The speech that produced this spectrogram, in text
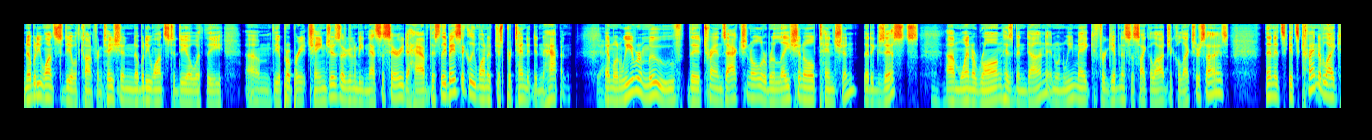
Nobody wants to deal with confrontation. Nobody wants to deal with the um, the appropriate changes that are going to be necessary to have this. They basically want to just pretend it didn't happen. Yeah. And when we remove the transactional or relational tension that exists um, when a wrong has been done, and when we make forgiveness a psychological exercise, then it's it's kind of like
